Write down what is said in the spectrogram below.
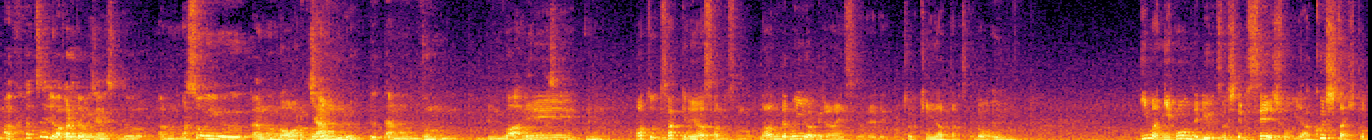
まあ二つに分かれてるわけじゃないですけど、あのまあそういうあのジャンル？あの分類はあえりますね。へえあとさっきの皆さんのその何でもいいわけじゃないですよね。でちょっと気になったんですけど、うん。今日本で流通している聖書を訳した人っ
